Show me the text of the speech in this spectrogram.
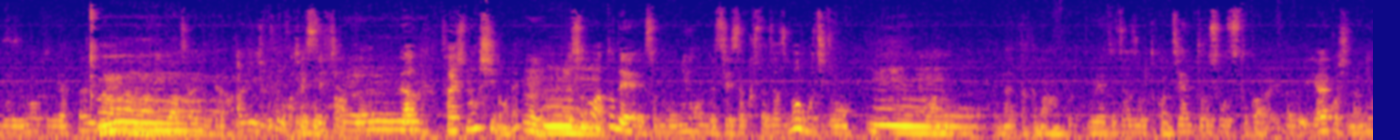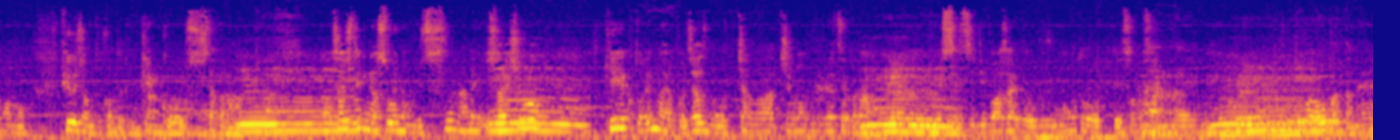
ブルーノートであったりリうん。バーサイドであったりプレステーションが最初の詩のね、うん。でその後でその日本で制作したジャズももちろんうん。あの何やったかなグレートジャズとかジェントルソースとかややこしいな日本のフュージョンとかの時も結構したから、最終的にはそういうのもするんだけど最初は契約取れるのはやっぱジャズのおっちゃんが注目くれるやつやから、メッセージリバーサイドブルーノートってその3代が多かったね、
